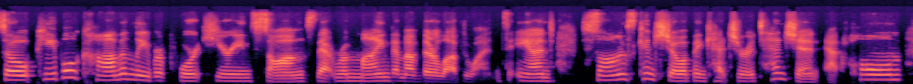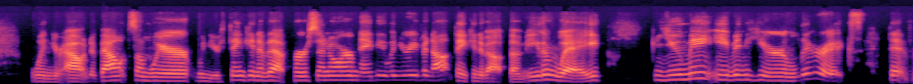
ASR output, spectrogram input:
So, people commonly report hearing songs that remind them of their loved ones, and songs can show up and catch your attention at home, when you're out and about somewhere, when you're thinking of that person, or maybe when you're even not thinking about them. Either way, you may even hear lyrics that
